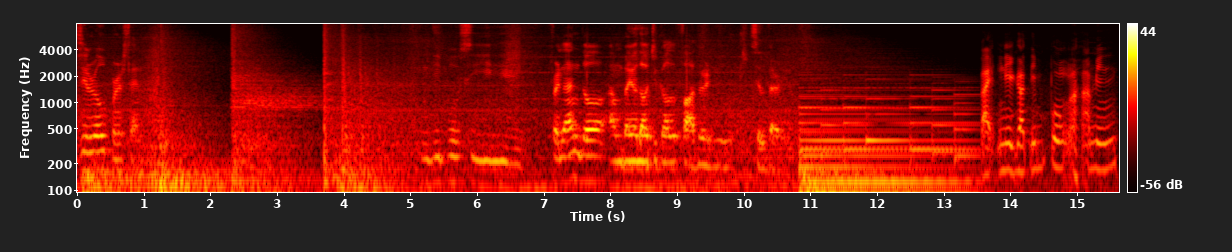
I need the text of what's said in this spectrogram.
0%. Hindi po si Fernando ang biological father ni Silverio. kahit negative pong aming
